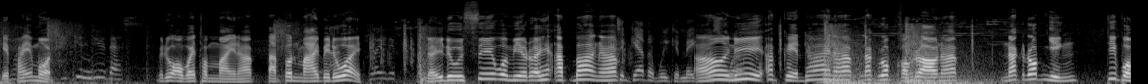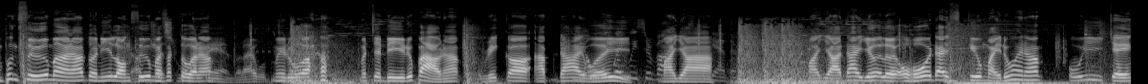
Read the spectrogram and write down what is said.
เก็บไปให้หมด ไม่รู้เอาไว้ทำไมนะครับ ตัดต้นไม้ไปด้วย ไหนดูซิว่ามีอะไรให้อัพบ้างนะครับ Together we can make เอา this work. นี่อัปเกรดได้นะครับ นักรบของเรานะครับ นักรบหญิงที่ผมเพิ่งซื้อมานะครับ ตัวนี้ลองซื้อมาสักตัวนะครับ ไม่รู้ว่ามันจะดีหรือเปล่านะครับ ริกก็อัพได้เว้ย มายา มายาได้เยอะเลย โอ้โห ได้สกิลใหม่ด้วยนะครับ อุ้ยเจ๋ง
